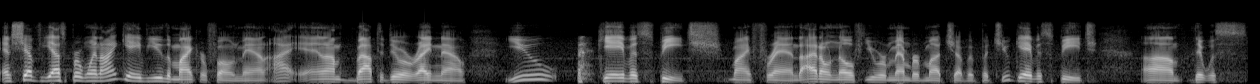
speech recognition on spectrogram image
And Chef Jesper, when I gave you the microphone, man, I and I'm about to do it right now. You gave a speech, my friend. I don't know if you remember much of it, but you gave a speech um, that was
